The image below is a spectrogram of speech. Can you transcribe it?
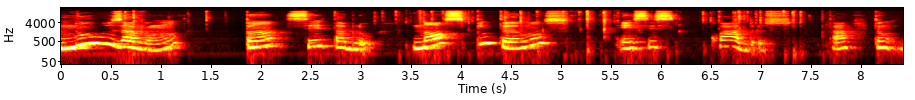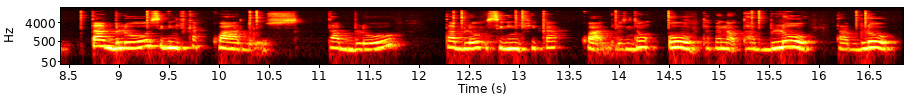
Nous avons peint ces tableaux. Nós pintamos esses quadros, tá? Então, tableau significa quadros. Tableau, tableau significa quadros. Então, o, tá vendo? Tableau, tableau,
